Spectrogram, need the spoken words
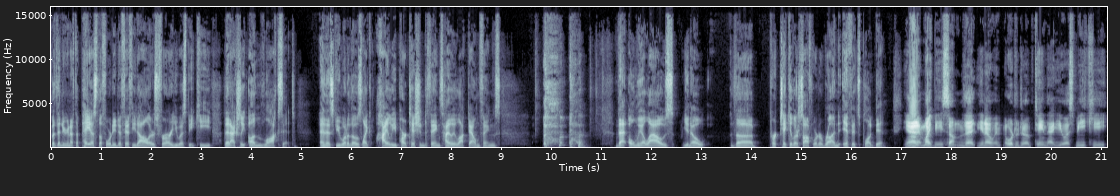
but then you're going to have to pay us the 40 to $50 for our USB key that actually unlocks it. And it's going to be one of those like highly partitioned things, highly locked down things that only allows, you know, the particular software to run if it's plugged in. Yeah, and it might be something that, you know, in order to obtain that USB key,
